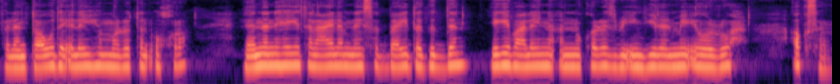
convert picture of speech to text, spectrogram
فلن تعود إليهم مرة أخرى. لأن نهاية العالم ليست بعيدة جدا. يجب علينا أن نكرس بإنجيل الماء والروح أكثر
